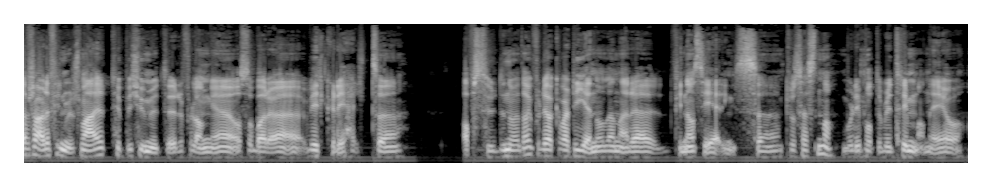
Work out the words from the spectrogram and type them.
Derfor er det filmer som er type 20 minutter for lange, og så bare virker de helt uh, absurde nå i dag. For de har ikke vært igjennom den der eh, finansieringsprosessen, da, hvor de på en måte trimma ned og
